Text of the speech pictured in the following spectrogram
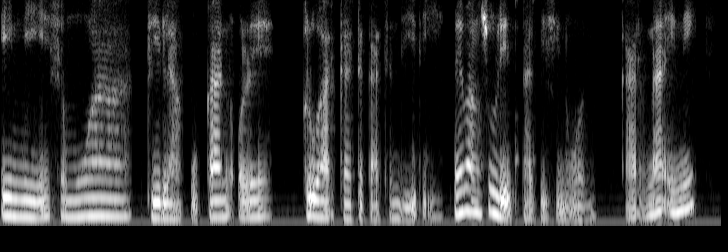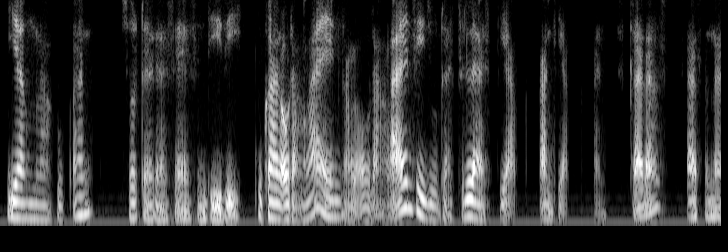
ini semua dilakukan oleh keluarga dekat sendiri. Memang sulit bagi Sinuhun karena ini yang melakukan saudara saya sendiri, bukan orang lain. Kalau orang lain sih sudah jelas diapakan diapakan. Sekarang karena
